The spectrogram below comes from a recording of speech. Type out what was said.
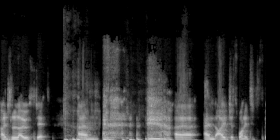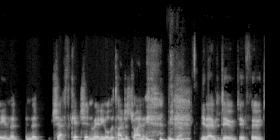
I just loathed it. Um, uh, and I just wanted to just be in the in the chef's kitchen really all the time, just trying to, you know, do do food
